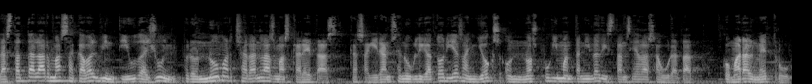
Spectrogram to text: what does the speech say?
L'estat d'alarma s'acaba el 21 de juny, però no marxaran les mascaretes, que seguiran sent obligatòries en llocs on no es pugui mantenir la distància de seguretat, com ara el metro.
